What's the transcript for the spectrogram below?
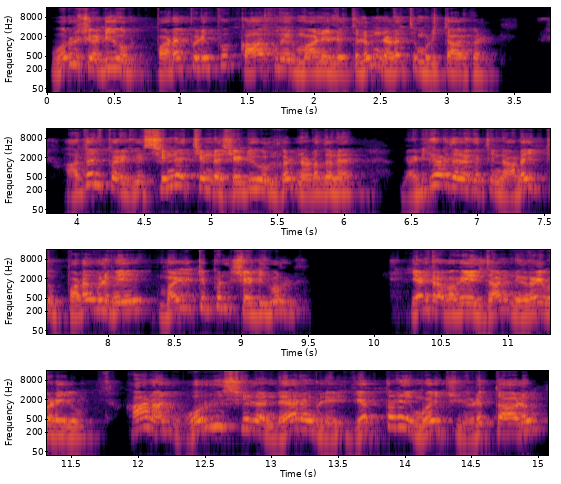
ஒரு ஷெட்யூல் படப்பிடிப்பு காஷ்மீர் மாநிலத்திலும் நடத்தி முடித்தார்கள். அதன் பிறகு சின்ன சின்ன ஷெட்யூல்கள் நடந்தன. நடிகர் திலகத்தின் அனைத்து படங்களுமே மல்டிபிள் ஷெட்யூல் என்ற வகையில் தான் நிறைவடையும். ஆனால் ஒரு சில நேரங்களில் எத்தனை முயற்சி எடுத்தாலும்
